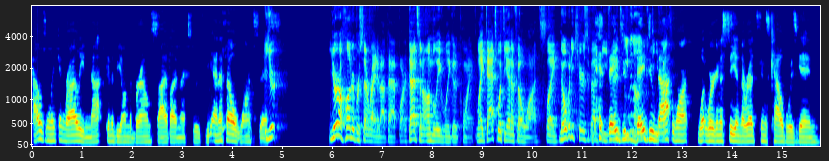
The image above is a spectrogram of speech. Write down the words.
how's Lincoln Riley not going to be on the Browns sideline next week? The NFL wants this. You're you're hundred percent right about that, Bart. That's an unbelievably good point. Like that's what the NFL wants. Like nobody cares about they defense. do, even they the do not want what we're going to see in the Redskins Cowboys game.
